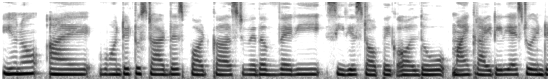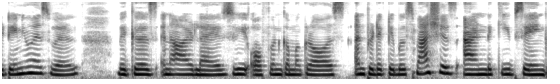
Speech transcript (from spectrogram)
You know, I wanted to start this podcast with a very serious topic, although my criteria is to entertain you as well. Because in our lives, we often come across unpredictable smashes and keep saying,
